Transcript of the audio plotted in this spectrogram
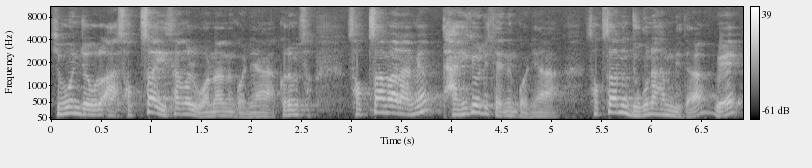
기본적으로 아 석사 이상을 원하는 거냐? 그럼 석- 석사만 하면 다 해결이 되는 거냐? 석사는 누구나 합니다. 왜?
